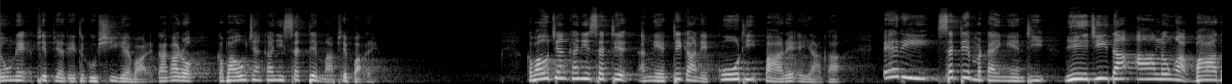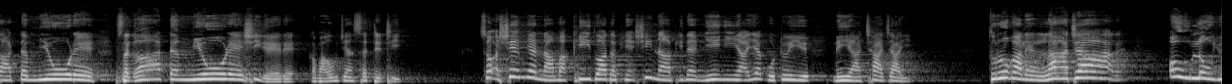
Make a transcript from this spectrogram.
ယုံတဲ့အဖြစ်အပျက်လေးတခုရှိခဲ့ပါတယ်ဒါကတော့ကပ္ပဦးကျမ်းခန်းကြီး7မှာဖြစ်ပါတယ်ကပ္ပဦးကျမ်းခန်းကြီး7အငယ်1ကနေ6ထိပါတဲ့အရာကအဲ့ဒီ7မတိုင်ခင်ထိမြေကြီးသားအားလုံးကဘာသာတစ်မျိုးတည်းစကားတစ်မျိုးတည်းရှိတယ်တဲ့ကပ္ပဦးကျမ်း7ထိ ဆိုအရှိမျက်နာမှာခီးသွားတဲ့ဖြင့်ရှိနာပြည်နဲ့မြေညီယာရက်ကိုတွေ့ရနေရာချကြ၏သူတို့ကလည်းလာကြတဲ့အုပ်လို့၍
